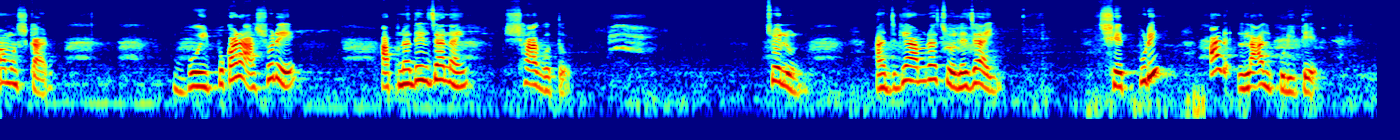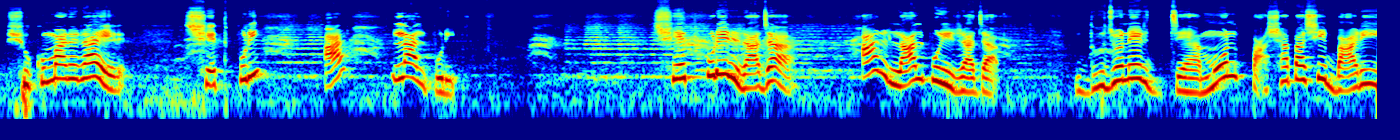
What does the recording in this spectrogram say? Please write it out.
নমস্কার। বই পোকার আসরে আপনাদের জানাই স্বাগত। চলুন, আজকে আমরা চলে যাই শ্বেতপুরি আর লালপুরিতে। সুকুমার রায়ের শ্বেতপুরি আর লালপুরি। শ্বেতপুরীর রাজা আর লালপুরীর রাজা দুজনের যেমন পাশাপাশি বাড়ি,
